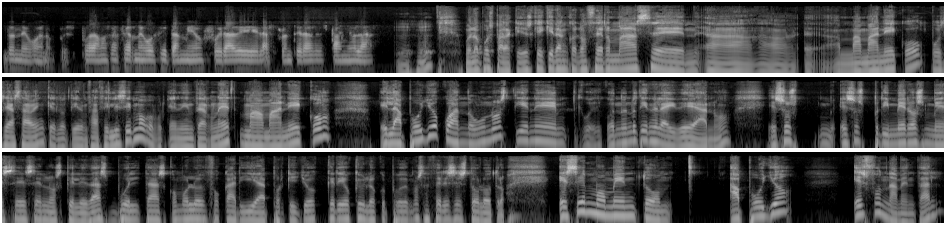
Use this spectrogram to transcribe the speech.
donde bueno pues podamos hacer negocio también fuera de las fronteras españolas. Bueno, pues para aquellos que quieran conocer más a, Mamaneco, pues ya saben que lo tienen facilísimo, porque en internet, Mamaneco, el apoyo cuando uno tiene, cuando uno tiene la idea, ¿no? Esos, esos primeros meses en los que le das vueltas, cómo lo enfocaría, porque yo creo que lo que podemos hacer es esto o lo otro. Ese momento apoyo es fundamental.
